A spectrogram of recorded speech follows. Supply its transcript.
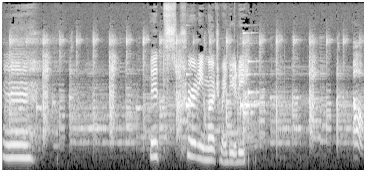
Uh, it's pretty much my duty. oh,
